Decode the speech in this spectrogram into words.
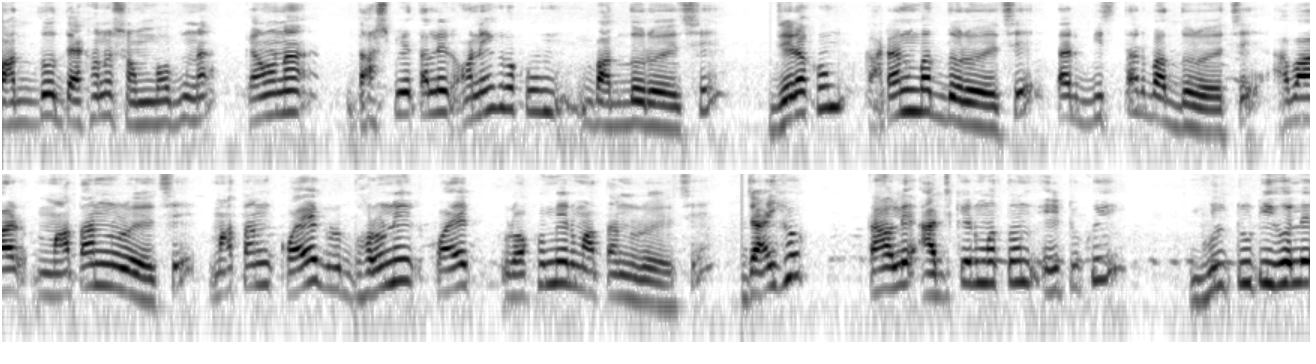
বাদ্য দেখানো সম্ভব না, কেননা দাস পেরে তালের অনেক রকম বাদ্য রয়েছে। যেরকম কাটান বাদ্য রয়েছে, তার বিস্তার বাদ্য রয়েছে, আবার মাতান রয়েছে, মাতান কয়েক ধরনের, কয়েক রকমের মাতান রয়েছে। যাই হোক, তাহলে আজকের মতন এইটুকুই। ভুল ত্রুটি হলে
